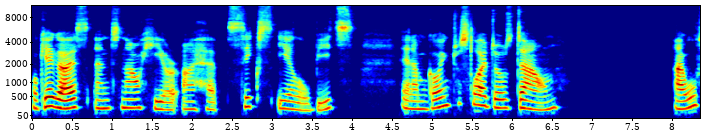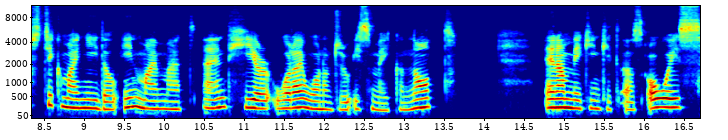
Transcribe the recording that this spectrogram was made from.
Okay guys, and now here I have six yellow beads and I'm going to slide those down. I will stick my needle in my mat and here what I want to do is make a knot and I'm making it as always.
